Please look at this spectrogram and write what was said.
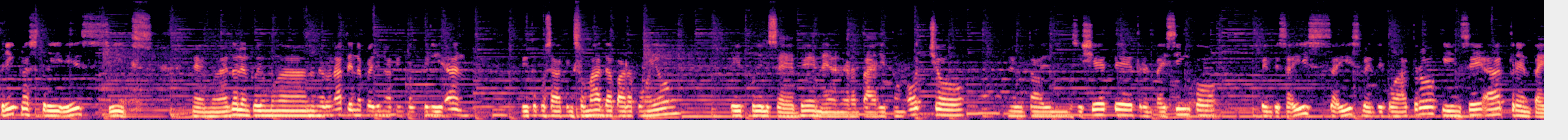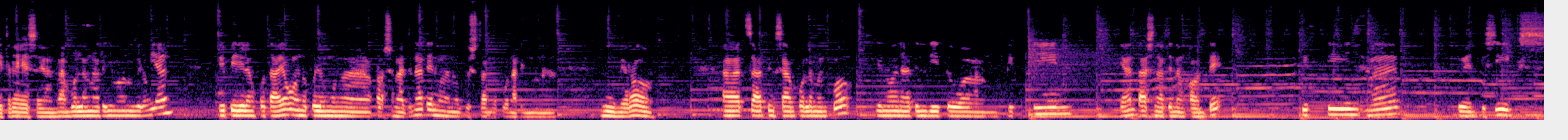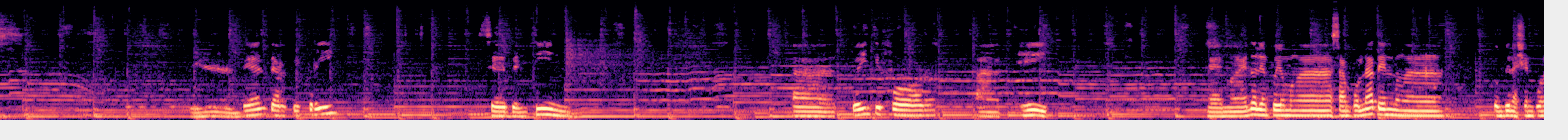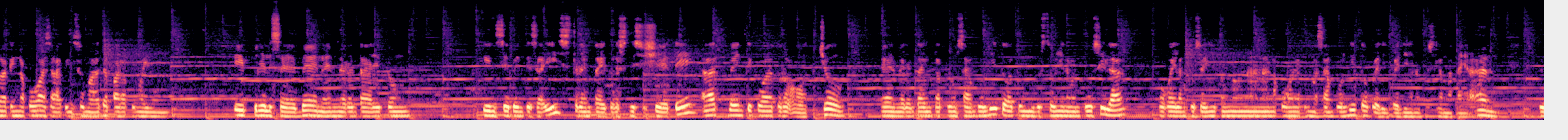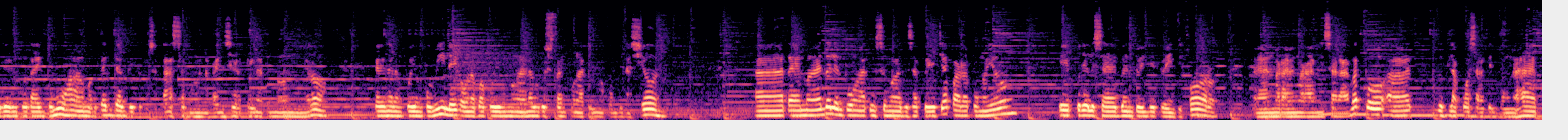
3 plus 3 is 6. Ayan mga idol, yan po yung mga numero natin na pwede natin pagpilian. Dito po sa ating sumada para po ngayong April 7. Ayan, meron tayo ditong 8, meron tayong 17, 35, 26, 6, 24, 15, at 33. Ayan, rumble lang natin yung mga numerong yan. Pipili lang po tayo kung ano po yung mga personality natin, mga nagustuhan po natin mga numero. At sa ating sample naman po, ginawa natin dito ang 15. Yan, taas natin ng konti. 15 at 26. Ayan. Then, 33, 17, at 24, at 8. Ayan mga idol, yan po yung mga sample natin, mga kombinasyon po natin nakuha sa ating sumada para po ngayong April 7. Ayan, meron tayo itong 15.26, 33.17, at 24.8. Ayan, meron tayong tatlong sample dito at kung gusto niyo naman po sila, okay lang po sa inyo itong mga nakuha natin mga sample dito, pwede pwede na po sila matayaan. Pwede rin po tayong kumuha, magdagdag dito po sa taas sa mga naka-encircle natin mga numero. Kayo na lang po yung pumili kung ano pa po yung mga nagustuhan po natin mga kombinasyon. At ayan mga idol, yan po ang ating sumada sa pecha para po ngayong April 7, 2024. Ayan, maraming maraming salamat po at good luck po sa ating pong lahat.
